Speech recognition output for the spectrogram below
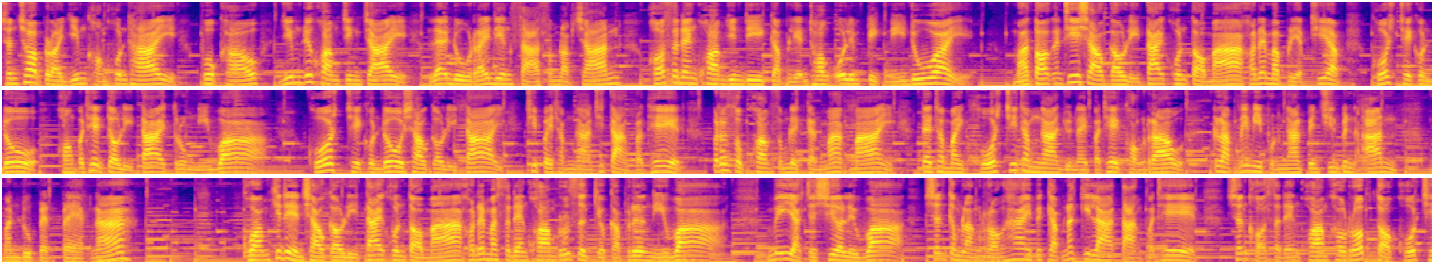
ฉันชอบรอยยิ้มของคนไทย พวกเขายิ้มด้วยความจริงใจ และดูไร้เดียงสาสำหรับฉัน ขอแสดงความยินดีกับเหรียญทองโอลิมปิกนี้ด้วย มาต่อกันที่ชาวเกาหลีใต้คนต่อมาเขาได้มาเปรียบเทียบโค้ชเทควันโดของประเทศเกาหลีใต้ตรงนี้ว่าโค้ชเทควันโดชาวเกาหลีใต้ที่ไปทำงานที่ต่างประเทศ ประสบความสำเร็จกันมากมาย แต่ทำไมโค้ชที่ทำงานอยู่ในประเทศของเรา กลับไม่มีผลงานเป็นชิ้นเป็นอัน มันดูแปลกๆนะ ความคิดเห็นชาวเกาหลีใต้คนต่อมา เขาได้มาแสดงความรู้สึกเกี่ยวกับเรื่องนี้ว่า ไม่อยากจะเชื่อเลยว่า ฉันกำลังร้องไห้ไปกับนักกีฬาต่างประเทศ ฉันขอแสดงความเคารพต่อโค้ชเช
